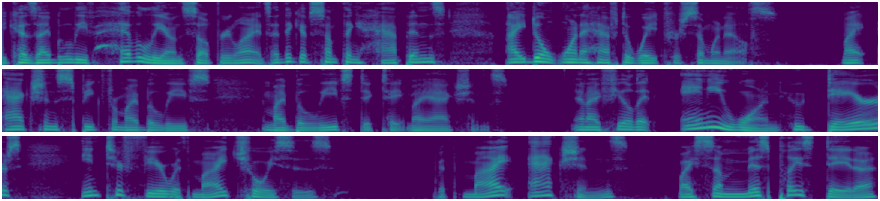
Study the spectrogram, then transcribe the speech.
because I believe heavily on self reliance. I think if something happens, I don't want to have to wait for someone else. My actions speak for my beliefs, and my beliefs dictate my actions. And I feel that anyone who dares interfere with my choices, with my actions, by some misplaced data,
